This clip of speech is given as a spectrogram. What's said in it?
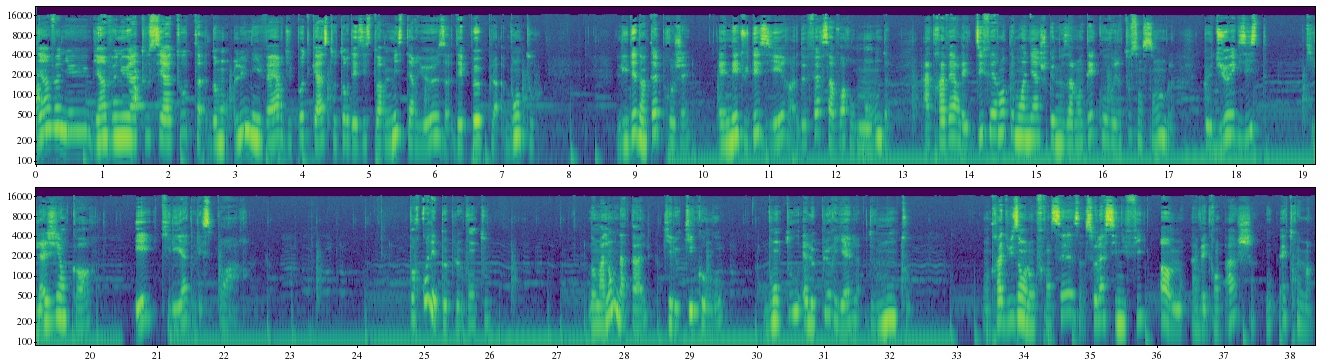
Bienvenue, bienvenue à tous et à toutes dans l'univers du podcast autour des histoires mystérieuses des peuples bantous. L'idée d'un tel projet est née du désir de faire savoir au monde, à travers les différents témoignages que nous allons découvrir tous ensemble, que Dieu existe, qu'il agit encore et qu'il y a de l'espoir. Pourquoi les peuples bantous? Dans ma langue natale, qui est le Kikongo, Bontou est le pluriel de Montou. En traduisant en langue française, cela signifie homme avec grand H ou être humain.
